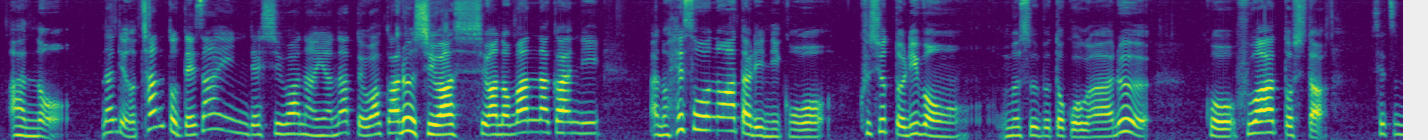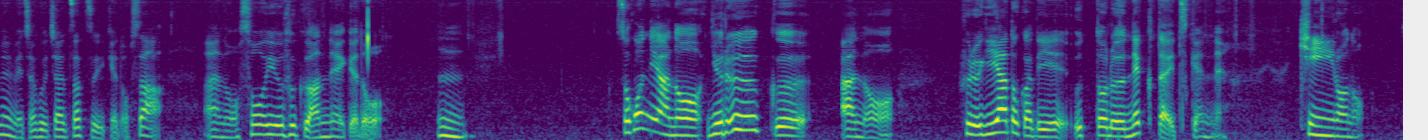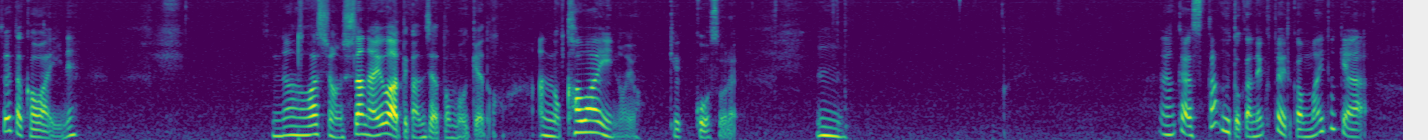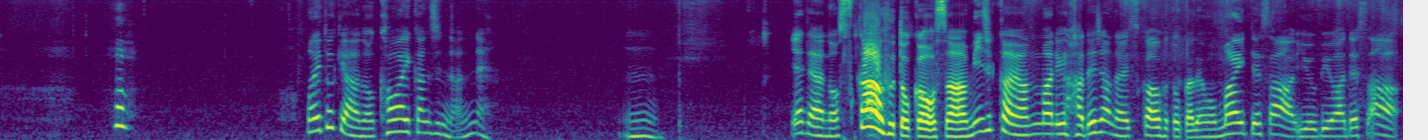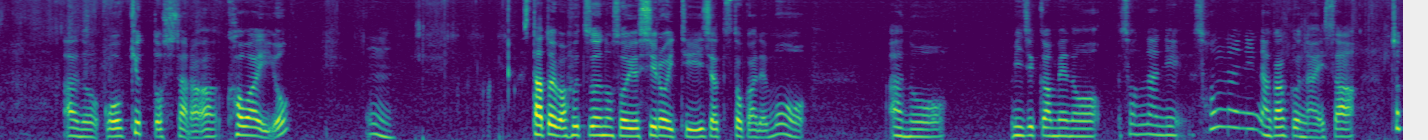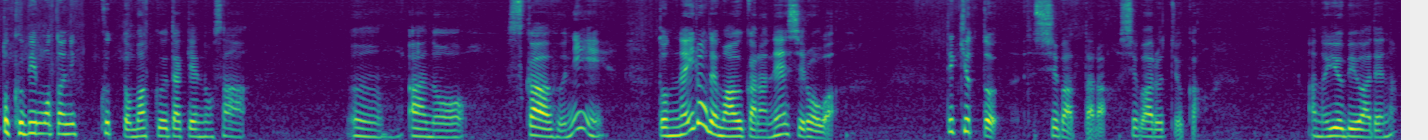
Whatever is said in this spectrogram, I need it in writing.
あのなんていうの？ちゃんとデザインでしわなんやなって分かる。しわしわの真ん中にあのへその辺りにこうクシュッとリボン結ぶとこがあるこうふわっとした説明めちゃくちゃ雑いけどさあのそういう服あんねえけどうん。そこにあのゆるーくあの古着屋とかで売っとるネクタイつけんねん。金色の。そういったら可愛いね。なファッションしたないわって感じだと思うけど。あの可愛いのよ。結構それ。うん。なんかスカーフとかネクタイとか巻いときゃ巻いときゃあの可愛い感じになんねん。うん。いやであのスカーフとかをさ短いあんまり派手じゃないスカーフとかでも巻いてさ指輪でさあのこうキュッとしたら可愛いよ。うん。例えば普通のそういう白い T シャツとかでもあの短めのそんなにそんなに長くないさちょっと首元にクッと巻くだけのさうんあのスカーフにどんな色でも合うからね白は。でキュッと縛ったら縛るっていうかあの指輪でな。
